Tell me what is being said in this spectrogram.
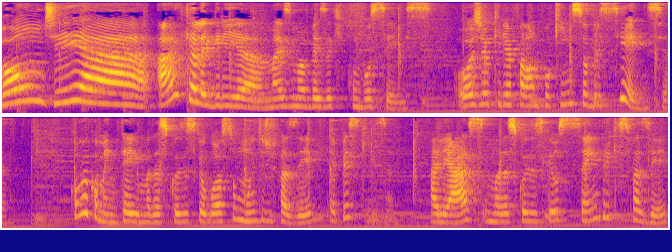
Bom dia! Ai, que alegria! Mais uma vez aqui com vocês. Hoje eu queria falar um pouquinho sobre ciência. Como eu comentei, uma das coisas que eu gosto muito de fazer é pesquisa. Aliás, uma das coisas que eu sempre quis fazer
